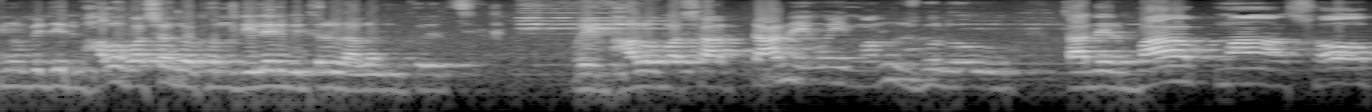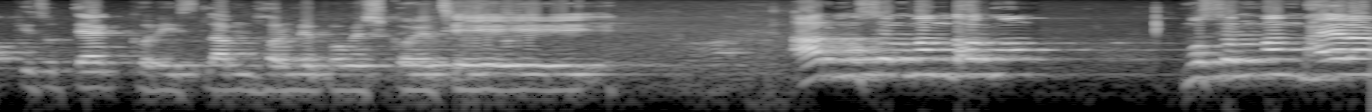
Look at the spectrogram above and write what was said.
নবীজির ভালোবাসা যখন দিলের ভিতরে লালন করেছে, ওই ভালোবাসার টানে ওই মানুষগুলো তাদের বাপ, মা সব কিছু ত্যাগ করে ইসলাম ধর্মে প্রবেশ করেছে। আর মুসলমান ধর্ম, মুসলমান ভাইয়েরা,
